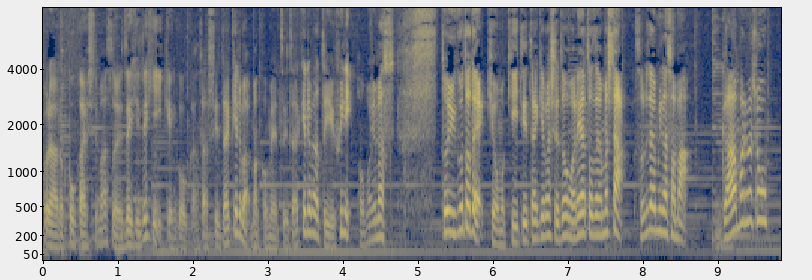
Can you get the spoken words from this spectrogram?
これあの公開してますのでぜひぜひ意見交換させていただければ、まあ、コメントいただければというふうに思います。ということで今日も聞いていただきましてどうもありがとうございました。それでは皆様頑張りましょう。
